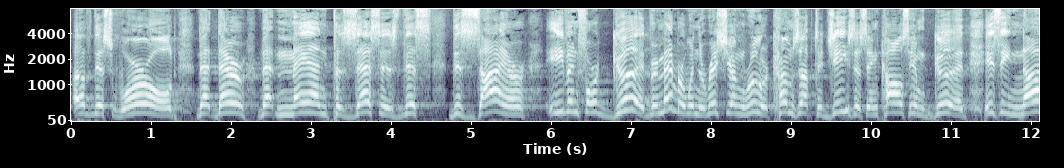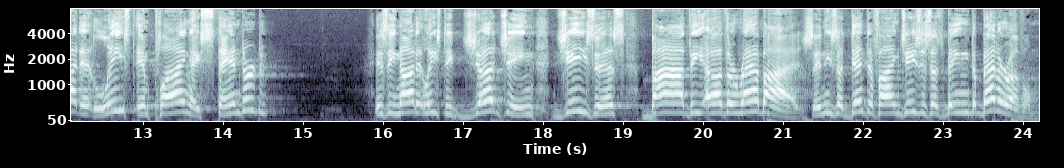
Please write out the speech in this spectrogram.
of this world, that there, that man possesses this desire even for good. Remember when the rich young ruler comes up to Jesus and calls him good, is he not at least implying a standard? Is he not at least judging Jesus by the other rabbis? And he's identifying Jesus as being the better of them.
